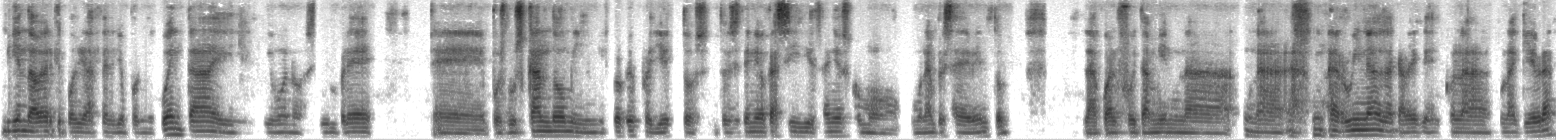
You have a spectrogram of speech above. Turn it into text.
viendo a ver qué podía hacer yo por mi cuenta y, bueno, siempre eh, pues buscando mis propios proyectos. Entonces he tenido casi 10 años como, como una empresa de eventos la cual fue también una, una, una ruina, o sea, acabé con la, la quiebra,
